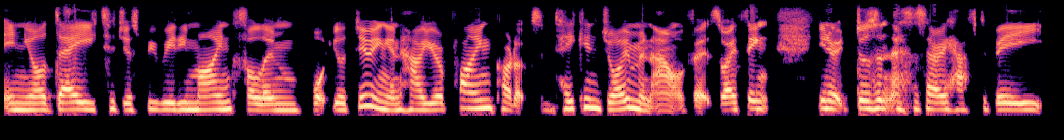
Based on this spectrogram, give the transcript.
in your day to just be really mindful in what you're doing and how you're applying products and take enjoyment out of it. So I think, you know, it doesn't necessarily have to be,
